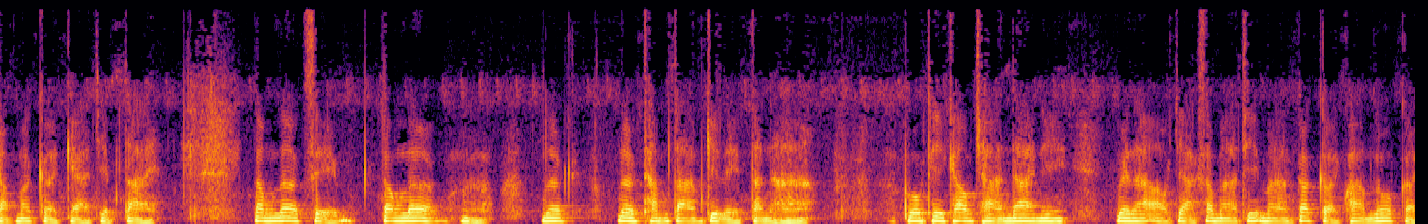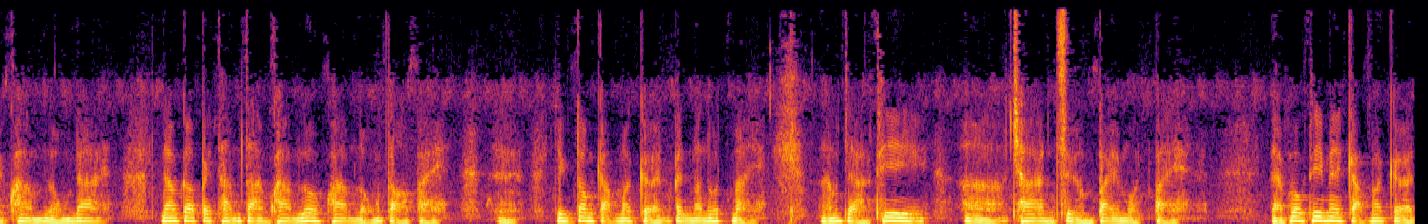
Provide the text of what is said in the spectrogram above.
กลับมาเกิดแก่เจ็บตาย ต้องเลิกเสพต้องเลิกเลิกเลิกทำตามกิเลสตัณหา พวกที่เข้าฌานได้นี่ เวลาออกจากสมาธิมาก็เกิดความโลภเกิดความหลงได้ แล้วก็ไปทำตามความโลภความหลงต่อไปจึงต้องกลับมาเกิดเป็นมนุษย์ใหม่ หลังจากที่ ฌานเสื่อมไปหมดไป แต่พวกที่ไม่กลับมาเกิด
